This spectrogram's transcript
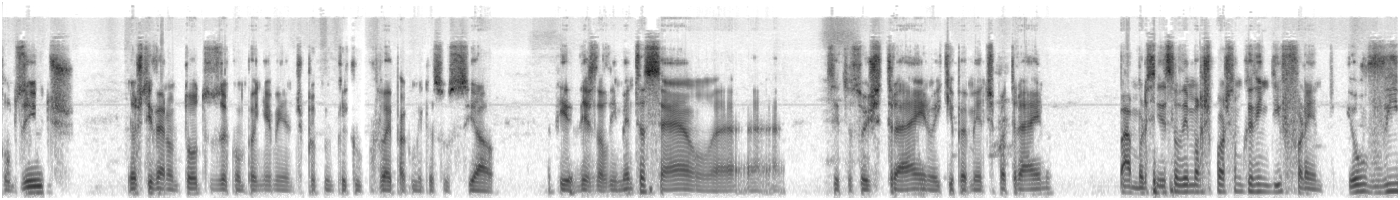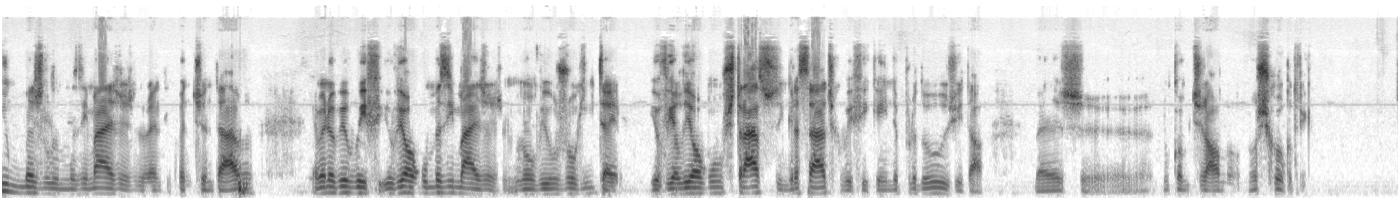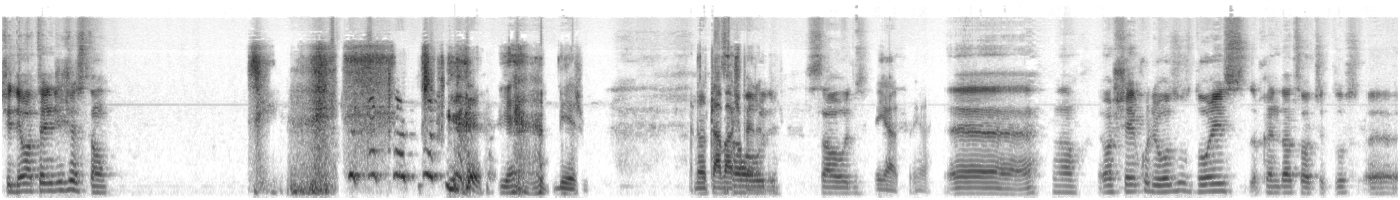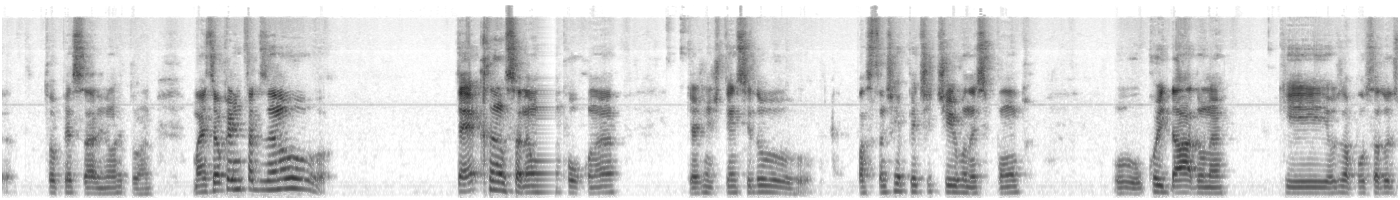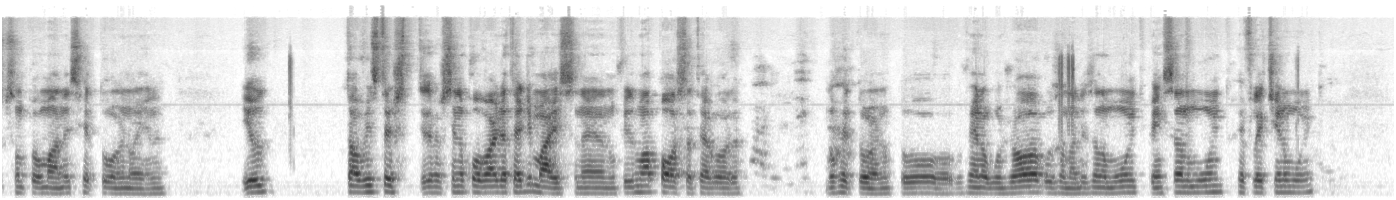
reduzidos, eles tiveram todos os acompanhamentos, porque aquilo que veio para a comunicação social desde a alimentação, a, a situações de treino, equipamentos para treino, pá, merecia-se ali uma resposta um bocadinho diferente. Eu vi umas, umas imagens durante enquanto jantava, eu não vi eu vi algumas imagens, não vi o jogo inteiro. Eu vi ali alguns traços engraçados que o Benfica ainda produz e tal, mas uh, no campo geral não, não chegou, Rodrigo. Te deu até indigestão. Sim. yeah, mesmo. Não estava à espera. Saúde. Obrigado, obrigado. É, não, eu achei curioso os dois candidatos ao título é, tropeçarem no retorno. Mas é o que a gente está dizendo, até cansa né, um pouco, né? Que a gente tem sido bastante repetitivo nesse ponto. O cuidado, né? Que os apostadores precisam tomar nesse retorno aí, né? Eu talvez esteja sendo covarde até demais, né? Não fiz uma aposta até agora no retorno. Estou vendo alguns jogos, analisando muito, pensando muito, refletindo muito.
